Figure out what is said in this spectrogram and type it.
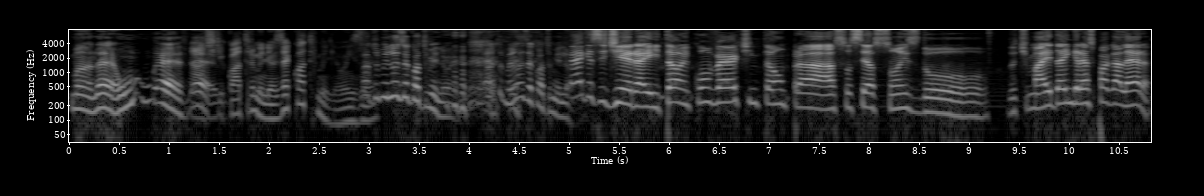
Mano, é um. É, é, Acho que 4 milhões é 4 milhões, né? 4 milhões é 4 milhões. 4 milhões é 4 milhões. Pega esse dinheiro aí então e converte então pra associações do, do Timaya e dá ingresso pra galera.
